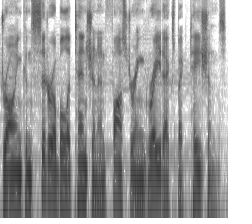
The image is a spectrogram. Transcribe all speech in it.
drawing considerable attention and fostering great expectations.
